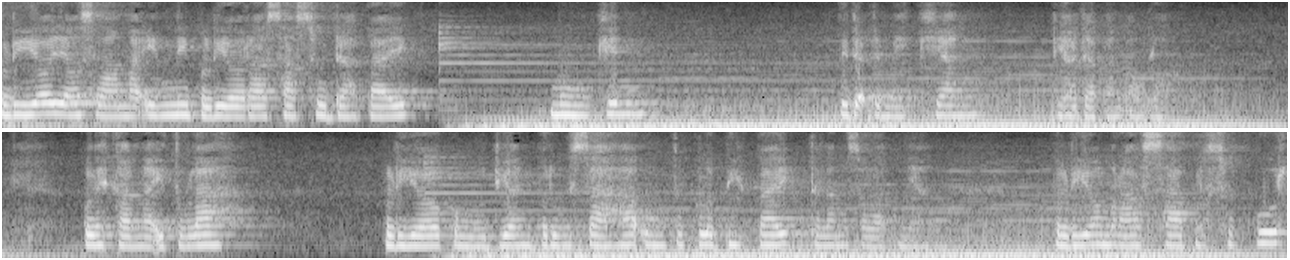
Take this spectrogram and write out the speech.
beliau yang selama ini beliau rasa sudah baik, mungkin tidak demikian di hadapan Allah. Oleh karena itulah, beliau kemudian berusaha untuk lebih baik dalam sholatnya. Beliau merasa bersyukur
